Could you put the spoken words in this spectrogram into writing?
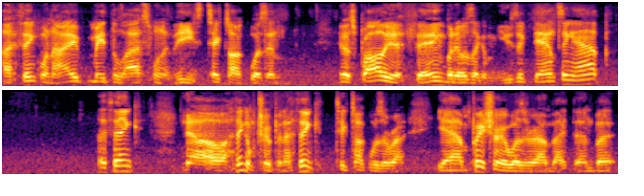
I think when I made the last one of these, TikTok wasn't. It was probably a thing, but it was like a music dancing app. I think. No, I think I'm tripping. I think TikTok was around. Yeah, I'm pretty sure it was around back then, but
